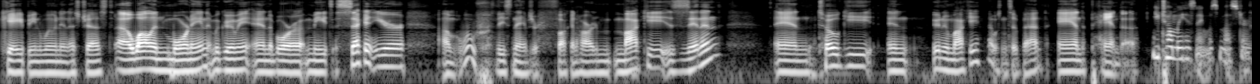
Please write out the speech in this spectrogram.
gaping wound in his chest. Uh, while in mourning, Megumi and Nobara meet second year. Um, whew, these names are fucking hard. Maki Zenin and Toge and Inumaki. That wasn't so bad. And Panda. you told me his name was Mustard.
